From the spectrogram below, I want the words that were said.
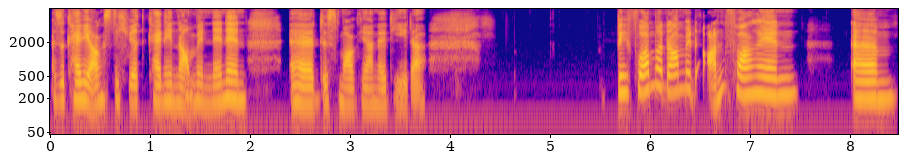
Also keine Angst, ich werde keine Namen nennen, äh, das mag ja nicht jeder. Bevor wir damit anfangen, ähm,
